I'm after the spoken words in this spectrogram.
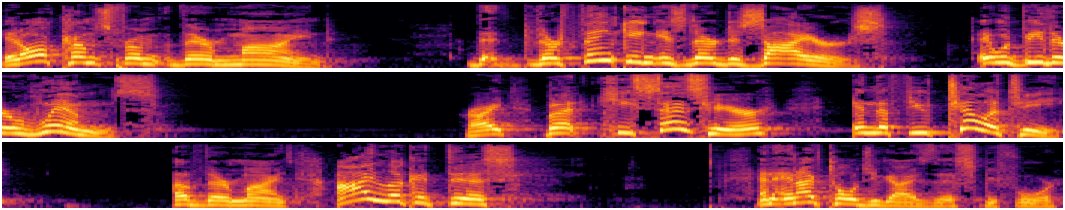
It all comes from their mind. Their thinking is their desires. It would be their whims. Right? But he says here, in the futility of their minds. I look at this, and, and I've told you guys this before.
